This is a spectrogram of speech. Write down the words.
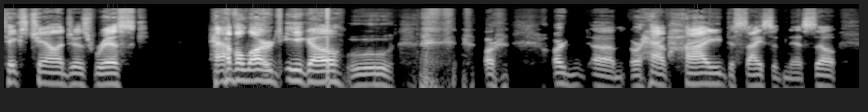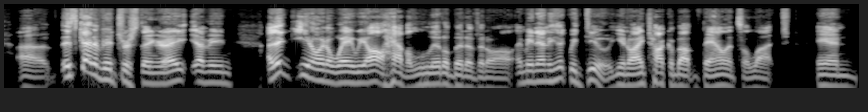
takes challenges, risk, have a large ego, ooh, or or um, or have high decisiveness. So uh, it's kind of interesting, right? I mean, I think you know, in a way, we all have a little bit of it all. I mean, and I think we do. You know, I talk about balance a lot, and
